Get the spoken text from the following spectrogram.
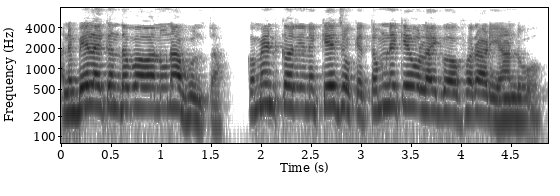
અને બે લાઇકન દબાવવાનું ના ભૂલતા. કમેન્ટ કરીને કહેજો કે તમને કેવો લાગ્યો આ ફરાળી હાંડવો?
